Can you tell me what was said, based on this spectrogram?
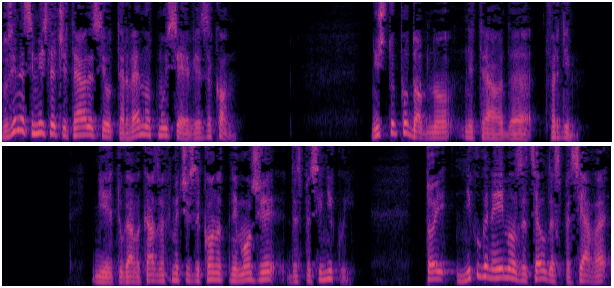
Мнозина си мисля, че трябва да се отървем от Моисеевия закон. Нищо подобно не трябва да твърдим. Ние тогава казвахме, че законът не може да спаси никой. Той никога не е имал за цел да спасява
